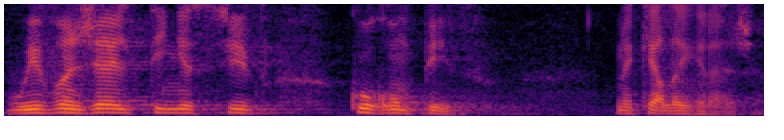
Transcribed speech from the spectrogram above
O evangelho tinha sido corrompido naquela igreja.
